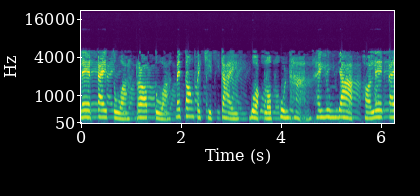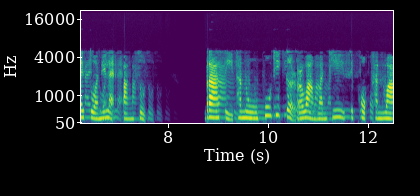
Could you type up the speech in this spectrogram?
เลขใกล้ตัว รอบตัว ไม่ต้องไปคิดไกล บวกลบคูณหารให้ยุ่งยากเพราะเลขใกล้ตัวนี่แหละปังสุด ราศีธนูผู้ที่เกิดระหว่างวันที่ 16 ธันวา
